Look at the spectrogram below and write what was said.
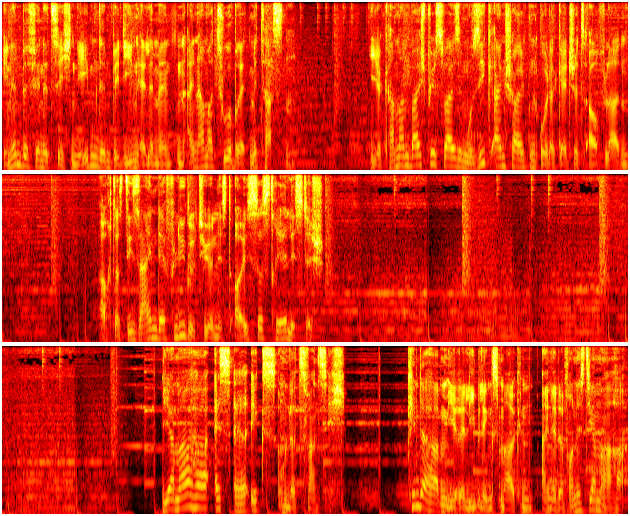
Innen befindet sich neben den Bedienelementen ein Armaturbrett mit Tasten. Hier kann man beispielsweise Musik einschalten oder Gadgets aufladen. Auch das Design der Flügeltüren ist äußerst realistisch. Yamaha SRX 120 Kinder haben ihre Lieblingsmarken, eine davon ist Yamaha.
